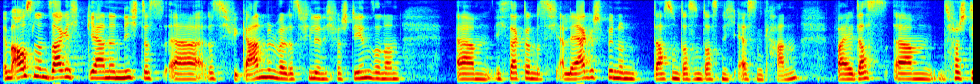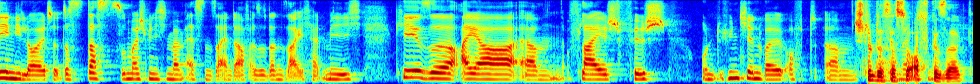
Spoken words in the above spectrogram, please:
im Ausland sage ich gerne nicht, dass, äh, dass ich vegan bin, weil das viele nicht verstehen, sondern ähm, ich sage dann, dass ich allergisch bin und das und das und das nicht essen kann, weil das ähm, verstehen die Leute, dass das zum Beispiel nicht in meinem Essen sein darf. Also dann sage ich halt Milch, Käse, Eier, ähm, Fleisch, Fisch und Hühnchen, weil oft. Ähm, Stimmt, das hast du oft gesagt.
